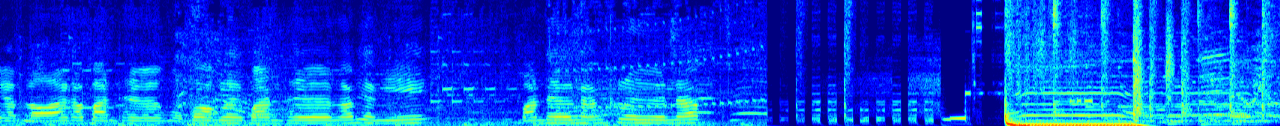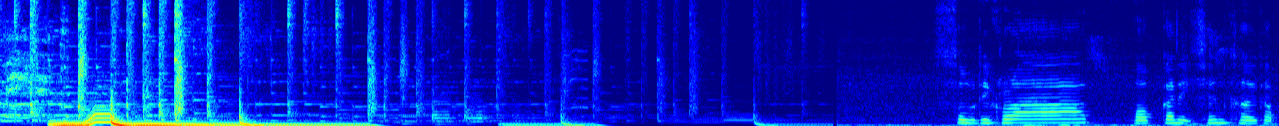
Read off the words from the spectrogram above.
เรียบร้อยครับบันเทิงผมบอกเลยบันเทิงครับอย่างนี้ บันเทิงทั้งคืนครับสวัสดีครับ พบกันอีกเช่นเคยกับ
